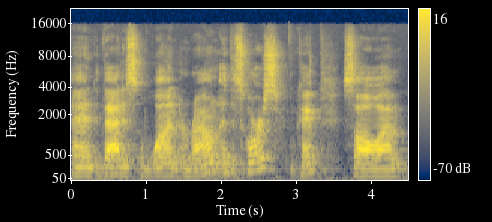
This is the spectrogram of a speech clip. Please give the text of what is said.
And that is one round in this course, okay? So um,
